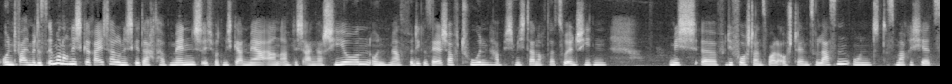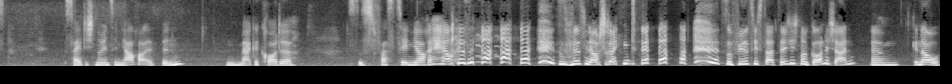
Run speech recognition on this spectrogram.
Und weil mir das immer noch nicht gereicht hat und ich gedacht habe, Mensch, ich würde mich gern mehr ehrenamtlich engagieren und mehr für die Gesellschaft tun, habe ich mich dann noch dazu entschieden, mich äh, für die Vorstandswahl aufstellen zu lassen. Und das mache ich jetzt, seit ich 19 Jahre alt bin. Und merke gerade, das fast zehn Jahre her ist. das ist ein bisschen erschreckend. so fühlt es sich tatsächlich noch gar nicht an. Ähm, genau.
